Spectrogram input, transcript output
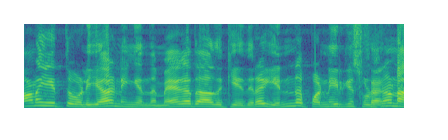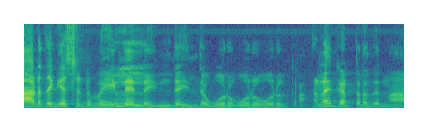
ஆணையத்து வழியா நீங்க இந்த மேகதாதுக்கு எதிராக என்ன பண்ணிருக்கீங்கன்னு சொல்லுங்க நான் அடுத்த கெஸ்ட் இல்ல போயில இல்ல இந்த இந்த ஒரு ஒரு ஒரு அணை கட்டுறதுன்னா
